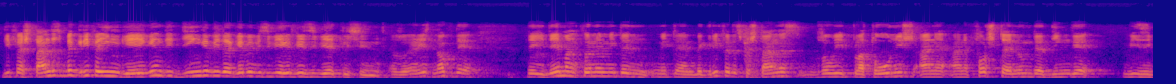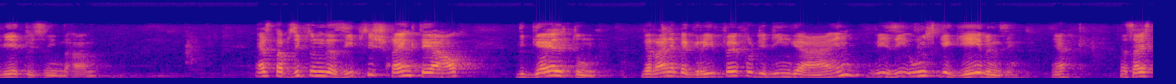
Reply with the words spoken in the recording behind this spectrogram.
Die Verstandesbegriffe hingegen die Dinge wiedergeben, wie sie, wie sie wirklich sind. Also er ist noch der, der Idee, man könne mit den, mit den Begriffen des Verstandes, so wie platonisch, eine, eine Vorstellung der Dinge, wie sie wirklich sind, haben. Erst ab 1770 schränkte er auch die Geltung der reinen Begriffe für die Dinge ein, wie sie uns gegeben sind. Ja? Das heißt,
